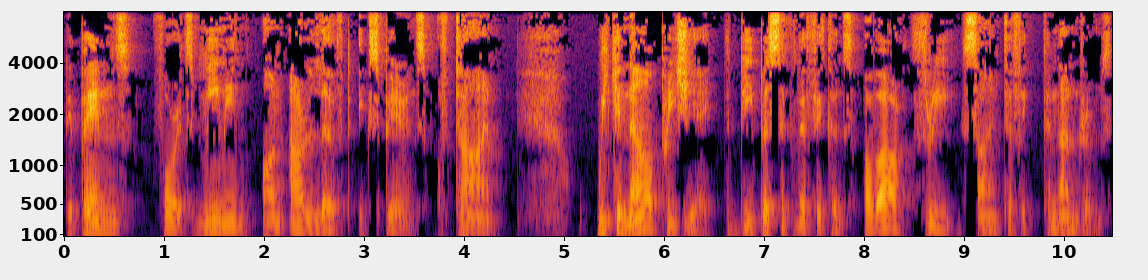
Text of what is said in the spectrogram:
depends for its meaning on our lived experience of time. We can now appreciate the deeper significance of our three scientific conundrums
